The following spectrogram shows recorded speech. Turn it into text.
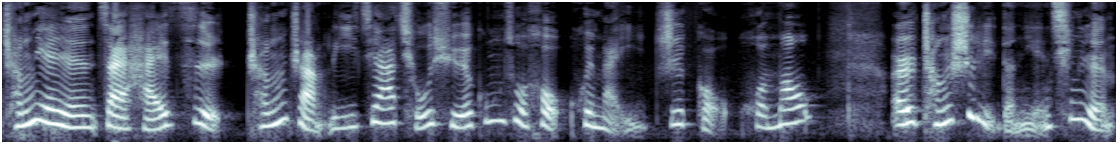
成年人在孩子成长、离家求学、工作后，会买一只狗或猫；而城市里的年轻人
